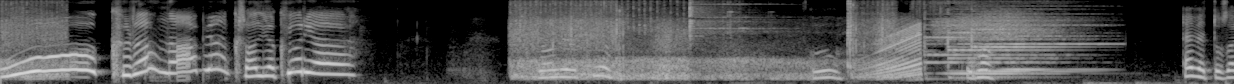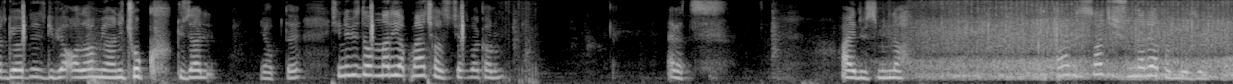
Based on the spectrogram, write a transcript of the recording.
Oo kral ne yapıyorsun? Kral yakıyor ya. Kral yakıyor. Oo. Oha. Evet dostlar gördüğünüz gibi adam yani çok güzel yaptı. Şimdi biz de onları yapmaya çalışacağız bakalım. Evet. Haydi bismillah. Abi sadece şunları yapabiliyoruz ya.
